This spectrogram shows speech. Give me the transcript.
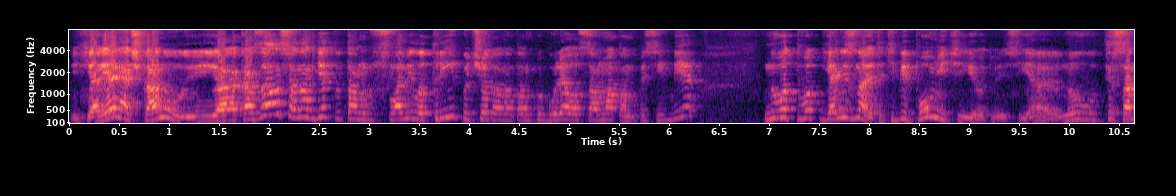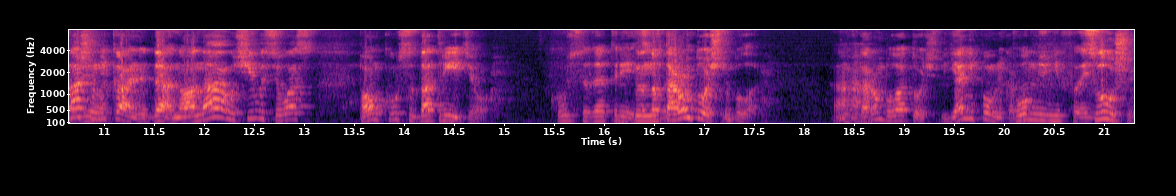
я реально очканул, и оказалось, она где-то там словила трип, и что-то она там погуляла сама там по себе. Ну вот, вот, я не знаю, это тебе помнить ее, то есть я, ну, персонаж Словила. уникальный, да, но она училась у вас, по-моему, курса до третьего. Курсы до третьего. Ну, на втором точно была. На Ага. втором была точно. Я не помню, как. Помню не фа... Слушай,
